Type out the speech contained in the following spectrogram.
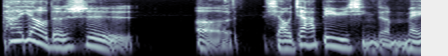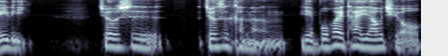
他要的是呃小家碧玉型的美里，就是就是可能也不会太要求。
